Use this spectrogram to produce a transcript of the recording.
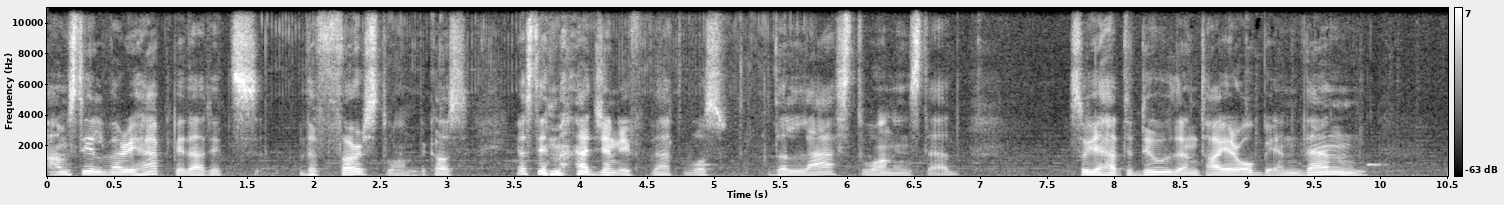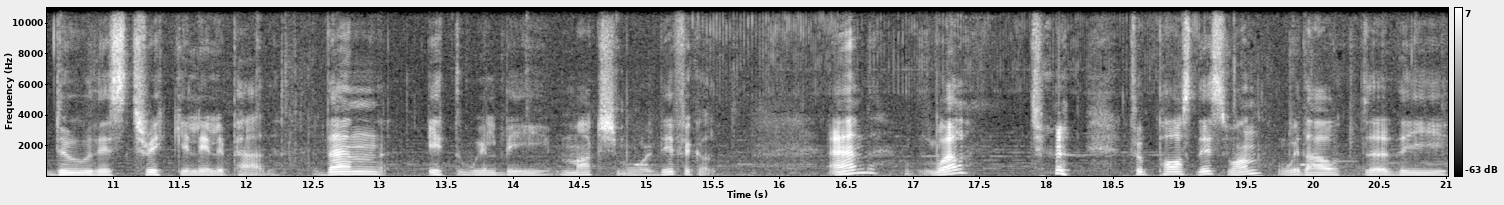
I'm still very happy that it's the first one because just imagine if that was the last one instead. So you had to do the entire obby and then do this tricky lily pad. Then it will be much more difficult. And, well, to pass this one without uh, the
